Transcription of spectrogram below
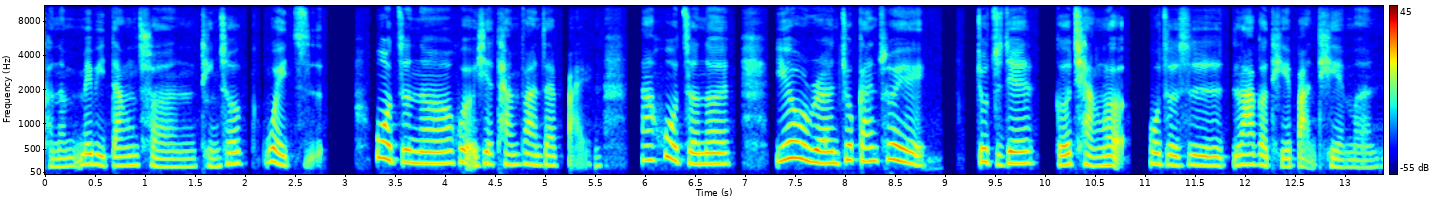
可能 maybe 当成停车位置，或者呢，会有一些摊贩在摆，那或者呢，也有人就干脆就直接隔墙了，或者是拉个铁板铁门，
